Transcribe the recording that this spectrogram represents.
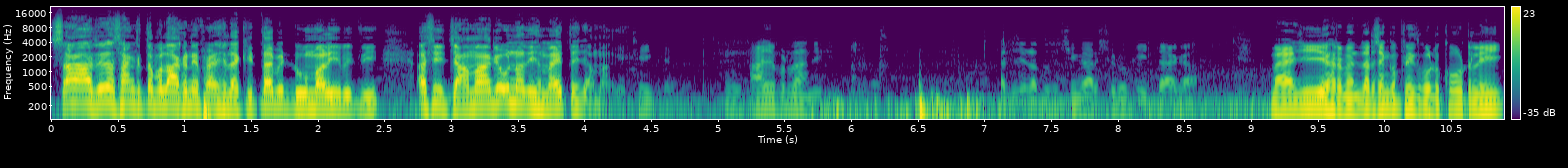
ਸਾ- ਜਿਹੜਾ ਸੰਗਤ ਬਲਾਕ ਨੇ ਫੈਸਲਾ ਕੀਤਾ ਵੀ ਡੂਮ ਵਾਲੀ ਵੀ ਅਸੀਂ ਜਾਵਾਂਗੇ ਉਹਨਾਂ ਦੀ ਹਮਾਇਤ ਤੇ ਜਾਵਾਂਗੇ। ਠੀਕ ਹੈ। ਆਜੋ ਪ੍ਰਧਾਨ ਜੀ। ਅੱਜ ਜਿਹੜਾ ਤੁਸੀਂ ਸੰਘਰਸ਼ ਸ਼ੁਰੂ ਕੀਤਾ ਹੈਗਾ। ਮੈਂ ਜੀ ਹਰਮਿੰਦਰ ਸਿੰਘ ਫਰੀਦਕੋਟ ਕੋਟਲੀ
